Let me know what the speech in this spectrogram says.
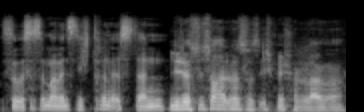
so ist es immer, wenn es nicht drin ist, dann. Nee, das ist auch etwas, was ich mir schon lange.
